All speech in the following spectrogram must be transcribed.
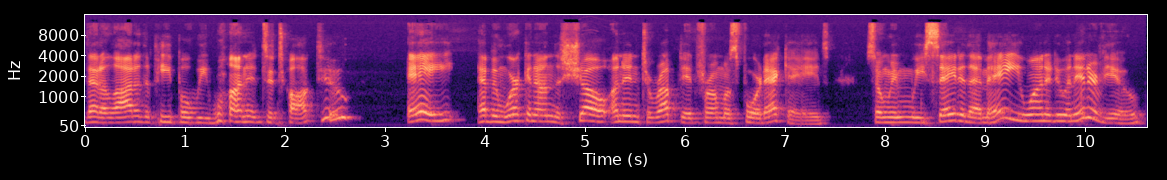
that a lot of the people we wanted to talk to, A, have been working on the show uninterrupted for almost four decades. So when we say to them, hey, you want to do an interview,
